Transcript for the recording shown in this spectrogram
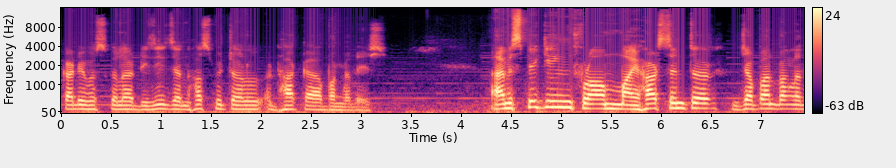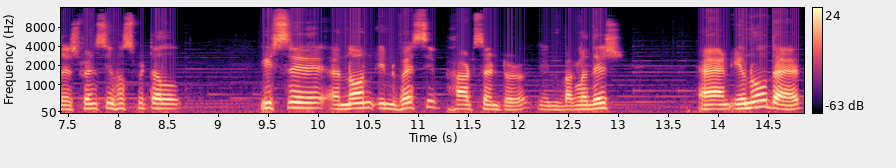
Cardiovascular Disease and Hospital, Dhaka, Bangladesh. I am speaking from my heart center, Japan Bangladesh Friendship Hospital. It's a, a non invasive heart center in Bangladesh and you know that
